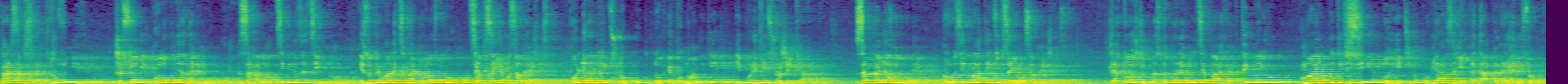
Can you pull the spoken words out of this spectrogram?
Перш за все, зрозуміти, що сьогодні головне гальмо загалом цивілізаційного і, зокрема, національного розвитку це взаємозалежність олігархічного укладу економіки і політичного життя. Завдання головне розірвати цю взаємозалежність. Для того, щоб наступна революція була ефективною, мають бути всі логічно пов'язані етапи реалізовані.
